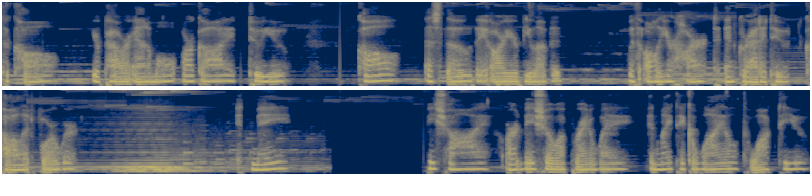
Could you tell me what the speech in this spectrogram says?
to call your power animal or guide to you. Call as though they are your beloved. With all your heart and gratitude, call it forward. It may be shy or it may show up right away. It might take a while to walk to you.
